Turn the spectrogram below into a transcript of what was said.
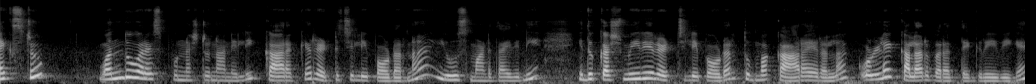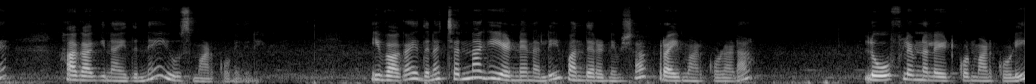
ನೆಕ್ಸ್ಟು ಒಂದೂವರೆ ಸ್ಪೂನಷ್ಟು ನಾನಿಲ್ಲಿ ಖಾರಕ್ಕೆ ರೆಡ್ ಚಿಲ್ಲಿ ಪೌಡರ್ನ ಯೂಸ್ ಮಾಡ್ತಾ ಇದ್ದೀನಿ. ಇದು ಕಾಶ್ಮೀರಿ ರೆಡ್ ಚಿಲ್ಲಿ ಪೌಡರ್, ತುಂಬ ಖಾರ ಇರಲ್ಲ, ಒಳ್ಳೆ ಕಲರ್ ಬರುತ್ತೆ ಗ್ರೇವಿಗೆ. ಹಾಗಾಗಿ ನಾನು ಇದನ್ನೇ ಯೂಸ್ ಮಾಡ್ಕೊಂಡಿದ್ದೀನಿ. ಇವಾಗ ಇದನ್ನು ಚೆನ್ನಾಗಿ ಎಣ್ಣೆಯಲ್ಲಿ ಒಂದೆರಡು ನಿಮಿಷ ಫ್ರೈ ಮಾಡ್ಕೊಳ್ಳೋಣ. ಲೋ ಫ್ಲೇಮ್ನಲ್ಲೇ ಇಟ್ಕೊಂಡು ಮಾಡ್ಕೊಳ್ಳಿ.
